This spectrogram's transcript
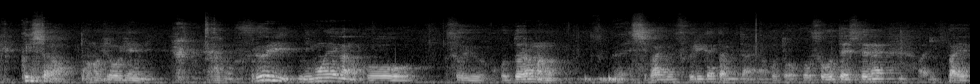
びっくりしたのこの表現にあの古い日本映画のこうそういうこうドラマの芝居の作り方みたいなことをこう想定してねいっぱい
